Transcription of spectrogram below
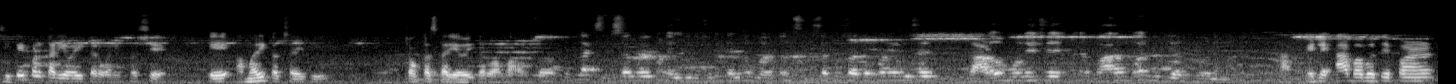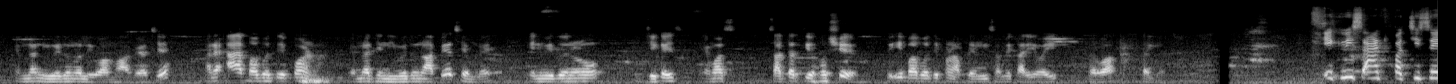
જે કંઈ પણ કાર્યવાહી કરવાની થશે, એ અમારી કક્ષાએથી ચોક્કસ કાર્યવાહી કરવામાં આવશે. કેટલાક શિક્ષકોએ પણ એવું કીધું છે કે તેમનું વર્તન શિક્ષકો સાથે પણ એવું છે ગાળો બોલે છે અને વારંવાર વિદ્યાર્થીઓને મારે હા એટલે આ બાબતે પણ એમના નિવેદનો લેવામાં આવ્યા છે અને આ બાબતે પણ એમના જે નિવેદનો આપ્યા છે એમણે એ નિવેદનો જે કંઈ એમાં સાતત્ય હશે તો એ બાબતે પણ આપણે એમની સામે કાર્યવાહી કરવા તૈયાર એકવીસ આઠ પચીસે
